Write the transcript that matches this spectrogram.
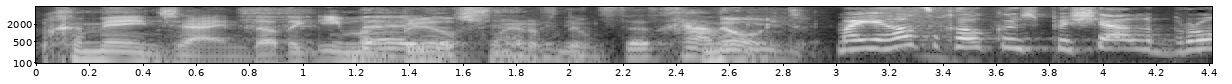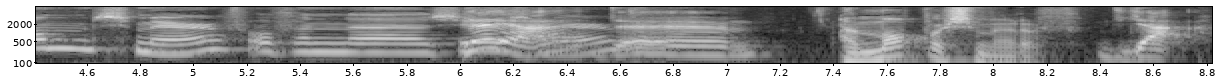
gemeen zijn dat ik iemand Nee, brilsmurf niet. Dat gaan we nooit. niet. Maar je had toch ook een speciale bromsmurf of een uh, Ja, ja, de, Een moppersmurf. ja.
